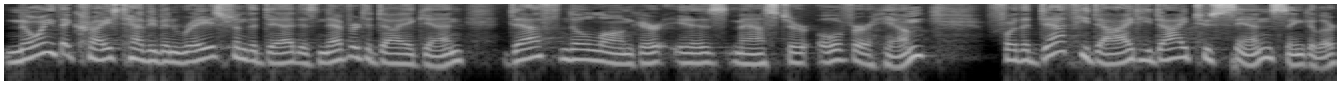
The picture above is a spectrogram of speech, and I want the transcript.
Knowing that Christ, having been raised from the dead, is never to die again, death no longer is master over him. For the death he died, he died to sin, singular.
